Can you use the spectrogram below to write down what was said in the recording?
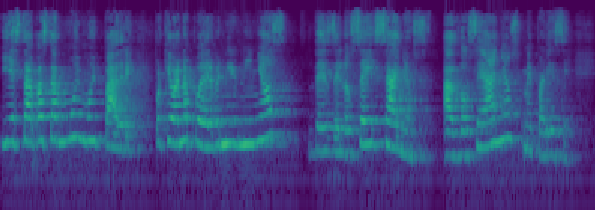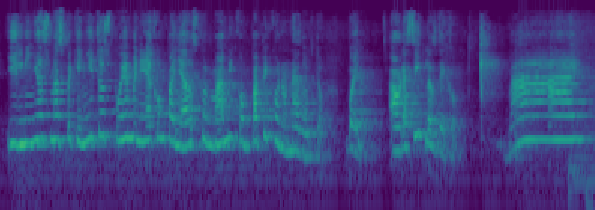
y esta va a estar muy muy padre porque van a poder venir niños desde los 6 años a 12 años me parece. Y niños más pequeñitos pueden venir acompañados con mami, con papi, con un adulto. Bueno, Ahora sí, los dejo. Bye.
